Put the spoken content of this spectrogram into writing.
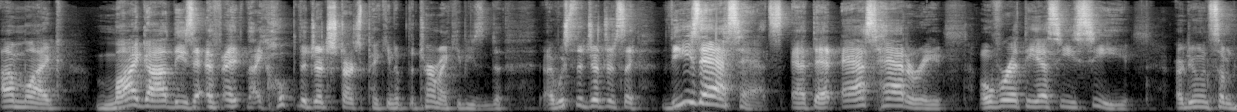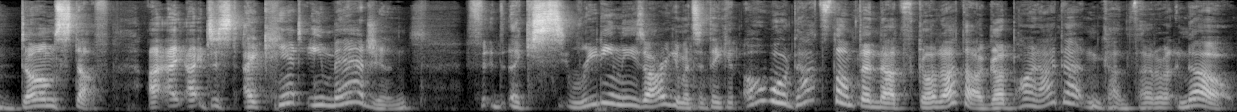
I'm like, my God, these. I hope the judge starts picking up the term I keep using. I wish the judge would say these asshats at that ass hattery over at the SEC are doing some dumb stuff. I, I just I can't imagine like reading these arguments and thinking, oh well, that's something that's good. That's a good point. I didn't consider. It. No,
